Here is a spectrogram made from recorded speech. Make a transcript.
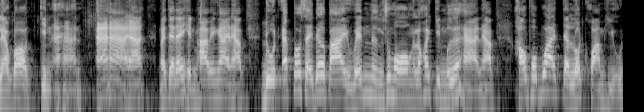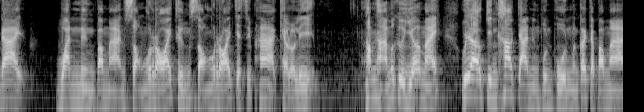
แล้วก็กินอาหารอ่าฮะงั้นจะได้เห็นภาพง่ายๆนะครับ ดูดแอปเปิลไซเดอร์ไปเว้น 1 ชั่วโมง แล้วค่อยกินมื้ออาหารนะครับ เขาพบว่าจะลดความหิวได้วันหนึ่งประมาณ 200ถึง275 แคลอรี่ คำถามก็คือเยอะไหม เวลากินข้าวจานหนึ่งพูนๆมันก็จะประมาณ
